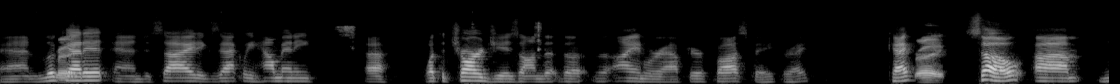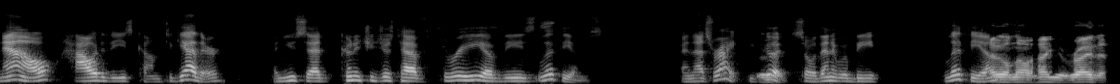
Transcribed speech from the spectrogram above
and look Right. at it and decide exactly how many, uh, what the charge is on the, the, the ion we're after, phosphate, right? Okay? Right. So um, now, how do these come together? And you said, couldn't you just have three of these lithiums? And that's right, you could. So then it would be lithium. I don't know how you write it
